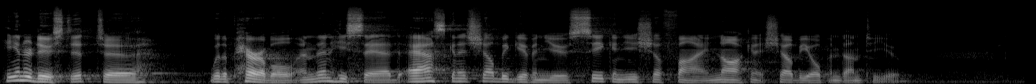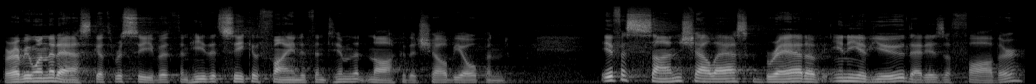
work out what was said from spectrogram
he introduced it uh, with a parable, and then he said, Ask and it shall be given you, seek and ye shall find, knock and it shall be opened unto you. For everyone that asketh receiveth, and he that seeketh findeth, and to him that knocketh it shall be opened. If a son shall ask bread of any of you that is a father,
